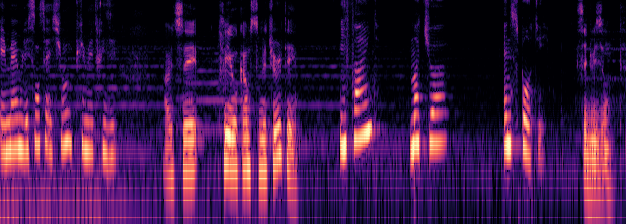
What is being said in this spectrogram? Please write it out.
et même les sensations plus maîtrisées. I would say Clio comes to maturity. Refined, mature, and sporty. Séduisante.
